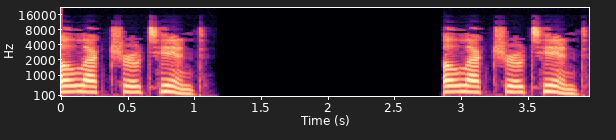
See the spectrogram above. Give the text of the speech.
Electrotint. Electrotint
